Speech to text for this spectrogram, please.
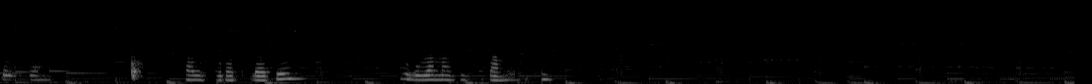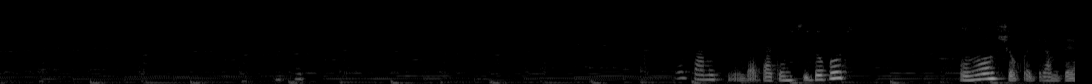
ფლეს. ესე დაიხურა თლები ულამაზეს გამოვიდა ამით მინდა გაგემშვიდობოთ მომავალ შეხვედრამდე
